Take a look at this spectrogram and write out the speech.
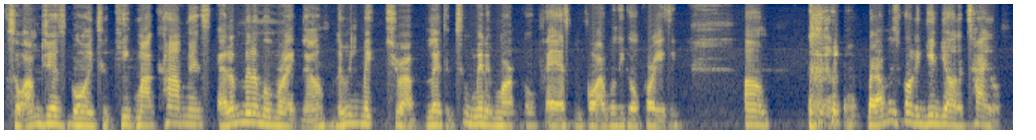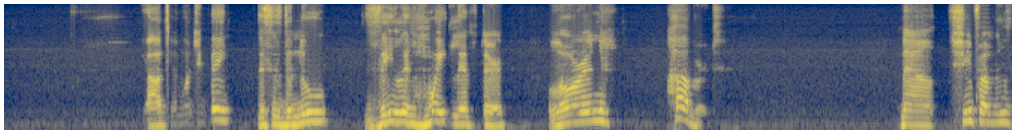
So I'm just going to keep my comments at a minimum right now. Let me make sure I let the two minute mark go past before I really go crazy. Um, but I'm just going to give y'all the title. Y'all tell me what you think. This is the new Zealand weightlifter, Laurel Hubbard. Now, she from New,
